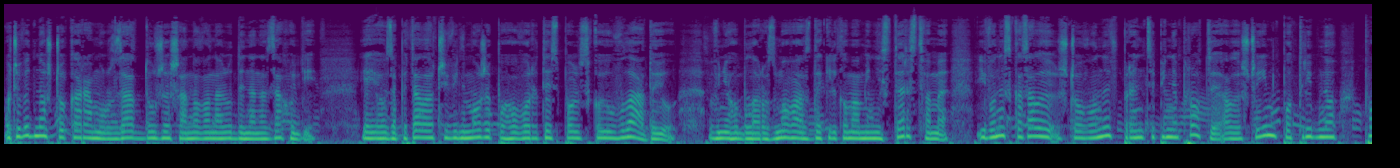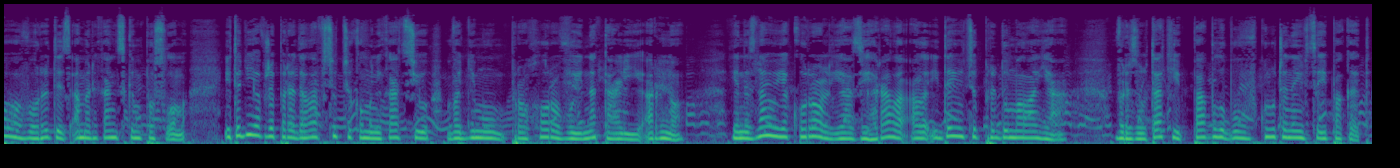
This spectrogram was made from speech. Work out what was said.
Очевидно, що Кара Мурза дуже шанована людина на заході. Я його запитала, чи він може поговорити з польською владою. В нього була розмова з декількома міністерствами, і вони сказали, що вони в принципі не проти, але що їм потрібно поговорити з американським послом. І тоді я вже передала всю цю комунікацію Вадіму Прохорову і Наталії Арно. Я не знаю, яку роль я зіграла, але ідею цю придумала я. В результаті Пабло був включений в цей пакет.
